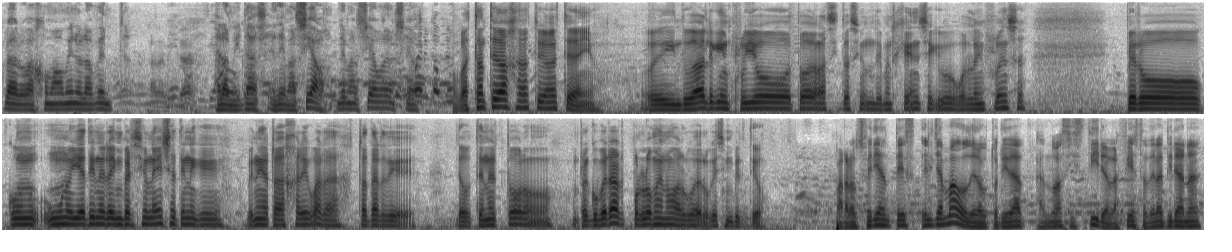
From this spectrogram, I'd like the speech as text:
Claro, bajo más o menos las ventas. ¿A la mitad? A la mitad, es demasiado, demasiado, demasiado. Bastante baja estuvieron este año. Es indudable que influyó toda la situación de emergencia que hubo por la influenza, pero con uno ya tiene la inversión hecha, tiene que venir a trabajar igual, a tratar de, de obtener todo, recuperar por lo menos algo de lo que se invirtió. Para los feriantes, el llamado de la autoridad a no asistir a la fiesta de la tirana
